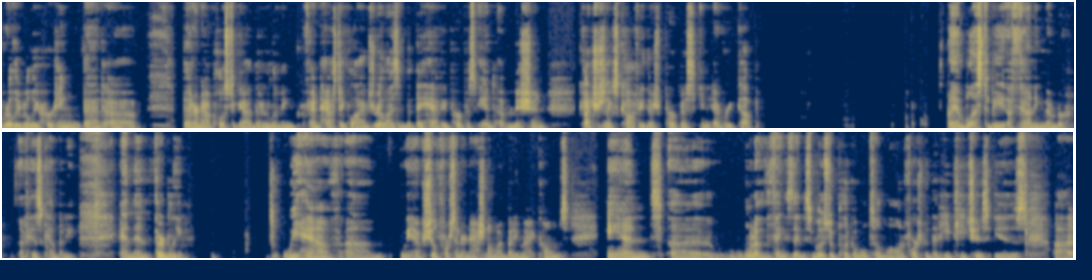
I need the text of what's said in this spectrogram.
really, really hurting that uh, that are now close to God, that are living fantastic lives, realizing that they have a purpose and a mission. Got Your Six coffee. There's purpose in every cup. I am blessed to be a founding member of his company. And then thirdly, we have um, we have Shield Force International, my buddy Matt Combs, and uh, one of the things that is most applicable to law enforcement that he teaches is uh,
